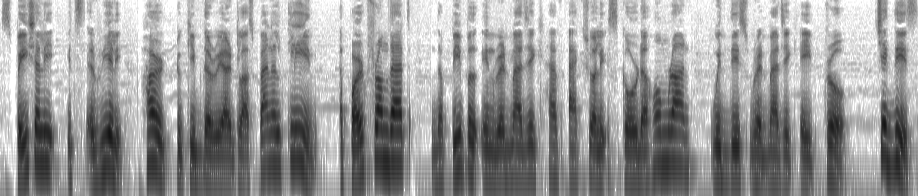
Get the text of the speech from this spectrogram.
Especially, it's really hard to keep the rear glass panel clean. Apart from that, the people in Red Magic have actually scored a home run with this Red Magic 8 Pro. Check this.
